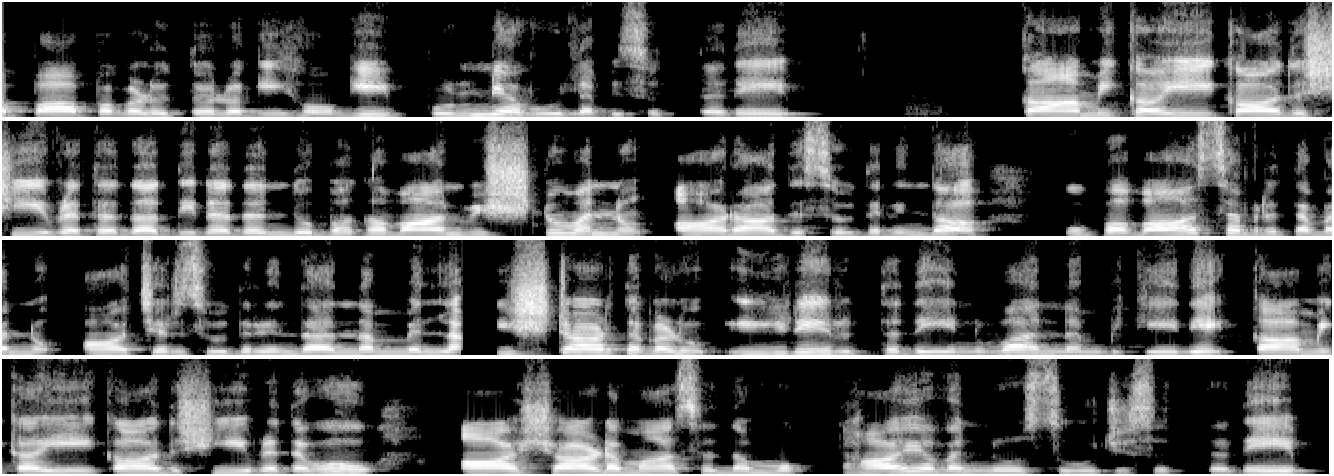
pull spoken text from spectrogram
ಪಾಪಗಳು ತೊಲಗಿ ಹೋಗಿ ಪುಣ್ಯವು ಲಭಿಸುತ್ತದೆ. ಕಾಮಿಕ ಏಕಾದಶಿ ವ್ರತದ ದಿನದಂದು ಭಗವಾನ್ ವಿಷ್ಣುವನ್ನು ಆರಾಧಿಸುವುದರಿಂದ, ಉಪವಾಸ ವ್ರತವನ್ನು ಆಚರಿಸುವುದರಿಂದ ನಮ್ಮೆಲ್ಲ ಇಷ್ಟಾರ್ಥಗಳು ಈಡೇರುತ್ತದೆ ಎನ್ನುವ ನಂಬಿಕೆ ಇದೆ. ಕಾಮಿಕ ಏಕಾದಶಿ ವ್ರತವು ಆಷಾಢ ಮಾಸದ ಮುಕ್ತಾಯವನ್ನು ಸೂಚಿಸುತ್ತದೆ.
